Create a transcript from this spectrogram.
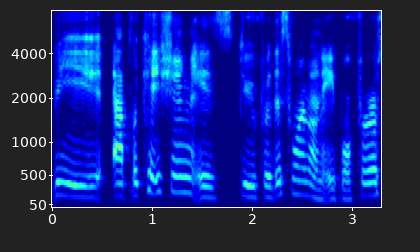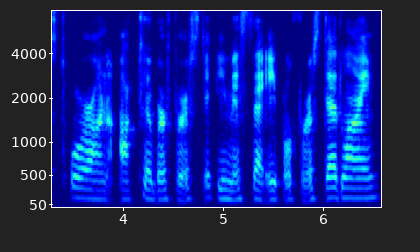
The application is due for this one on April 1st or on October 1st if you missed that April 1st deadline.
